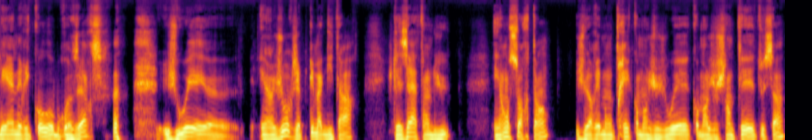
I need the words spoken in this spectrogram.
les Enrico Brothers jouaient. euh, et un jour, j'ai pris ma guitare, je les ai attendus, et en sortant, je leur ai montré comment je jouais, comment je chantais, tout ça.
